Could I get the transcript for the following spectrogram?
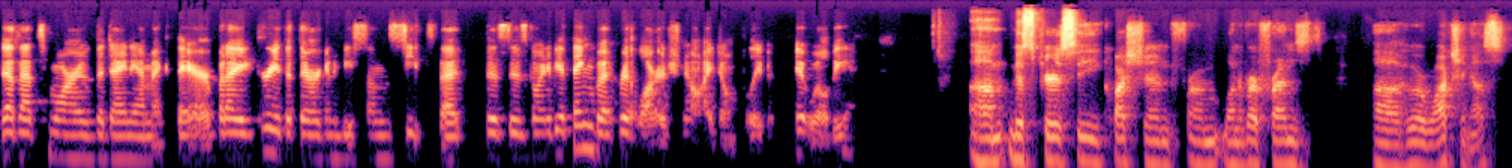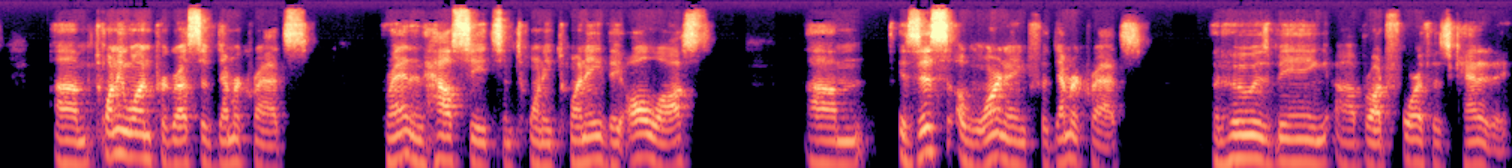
that's more of the dynamic there. But i agree that there are going to be some seats that this is going to be a thing but writ large no i don't believe it, it will be. Um, ms pearcey question from one of our friends uh, who are watching us. Um, 21 progressive democrats ran in house seats in 2020 they all lost. Um, is this a warning for Democrats on who is being uh, brought forth as candidate?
